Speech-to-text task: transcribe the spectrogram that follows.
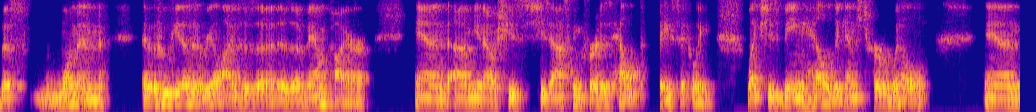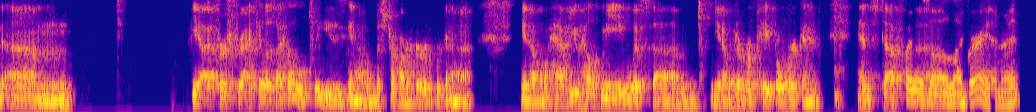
this woman who he doesn't realize is a is a vampire, and um, you know she's she's asking for his help, basically, like she's being held against her will, and um, yeah, at first Dracula's like, oh, please, you know, Mr. Harker, we're gonna, you know, have you help me with, um, you know, whatever paperwork and and stuff. He was uh, a librarian, right?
